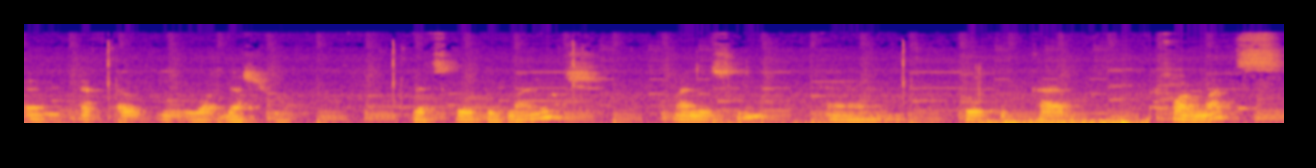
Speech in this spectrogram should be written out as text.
MFLE-1. Let's go to manage, management and go to tab formats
